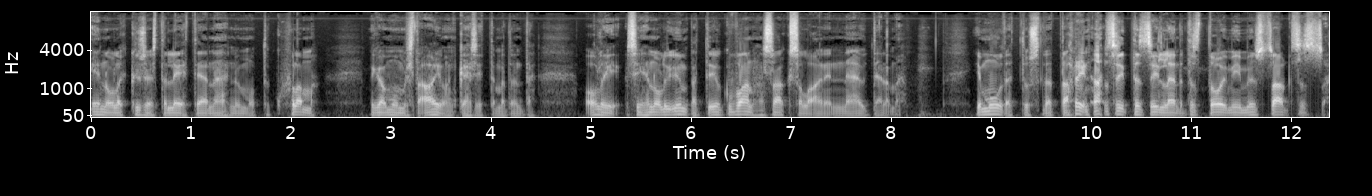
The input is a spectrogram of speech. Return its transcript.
en ole kyseistä lehteä nähnyt, mutta kuulemma, mikä on mun mielestä aivan käsittämätöntä, oli, siihen oli ympätty joku vanha saksalainen näytelmä ja muutettu sitä tarinaa sitten sillä että se toimii myös Saksassa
